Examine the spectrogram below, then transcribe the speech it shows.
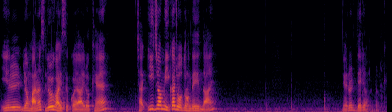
1, 0, 마이너스 여기 가 있을 거야 이렇게. 자 이 점이 2까지 오도록 내린다. 얘를 내려 이렇게.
